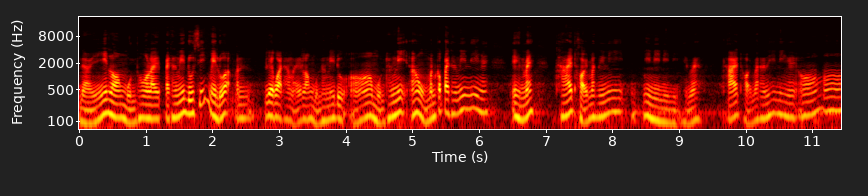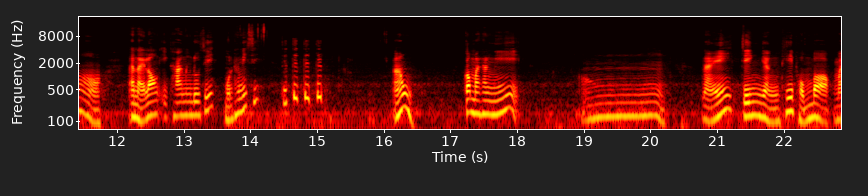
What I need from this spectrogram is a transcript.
เดี๋ยวนี้ลองหมุนพวงมาลัยไปทางนี้ดูสิไม่รู้ว่ามันเรียกว่าทางไหนลองหมุนทางนี้ดูอ๋อหมุนทางนี้เอ้ามันก็ไปทางนี้นี่ไงนี่ เห็นไหมท้ายถอยมาทางนี้นี่นี่นี่นี่เห็นไหมท้ายถอยมาทางนี้นี่ไงอ๋ออันไหนลองอีกทางหนึ่งดูสิหมุนทางนี้สิตึ๊ดตึ๊ดตึ๊ดตึ๊ดเอ้าก็มาทางนี้อ๋อไหนจริงอย่างที่ผมบอกไหม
